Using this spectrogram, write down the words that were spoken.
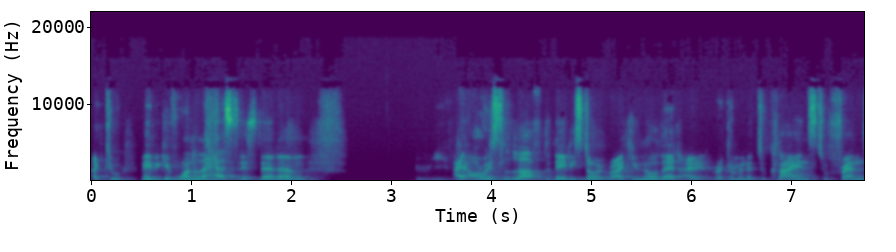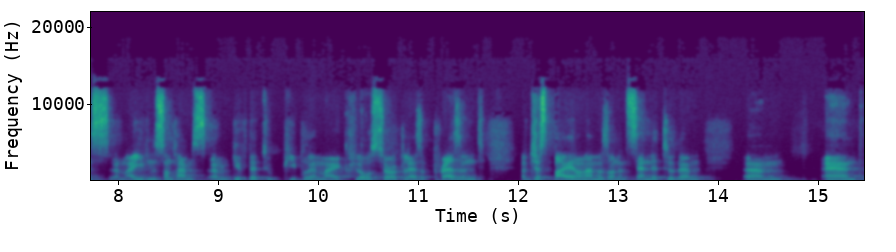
Like to maybe give one last is that um, I always love the daily stoic, right? You know that I recommend it to clients, to friends. Um, I even sometimes um, give that to people in my close circle as a present. I just buy it on Amazon and send it to them. Um, and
